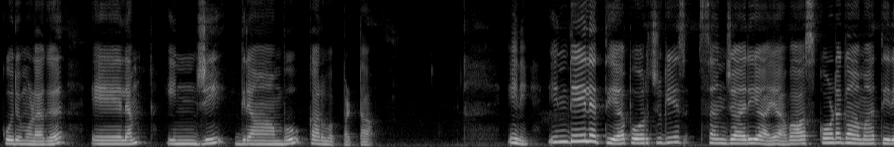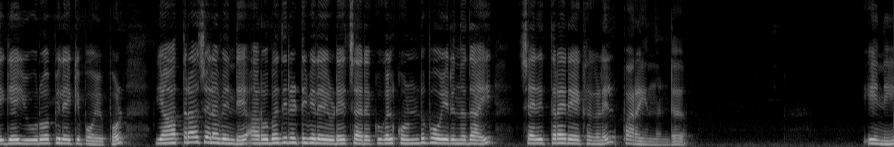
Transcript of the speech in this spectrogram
കുരുമുളക്, ഏലം, ഇഞ്ചി, ഗ്രാമ്പു, കറുവപ്പട്ട. ഇനി ഇന്ത്യയിലെത്തിയ പോർച്ചുഗീസ് സഞ്ചാരിയായ വാസ്കോഡഗാമ ഗാമ തിരികെ യൂറോപ്പിലേക്ക് പോയപ്പോൾ യാത്രാ ചെലവിന്റെ അറുപതിരട്ടി വിലയുടെ ചരക്കുകൾ കൊണ്ടുപോയിരുന്നതായി ചരിത്രരേഖകളിൽ പറയുന്നുണ്ട്. ഇനി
